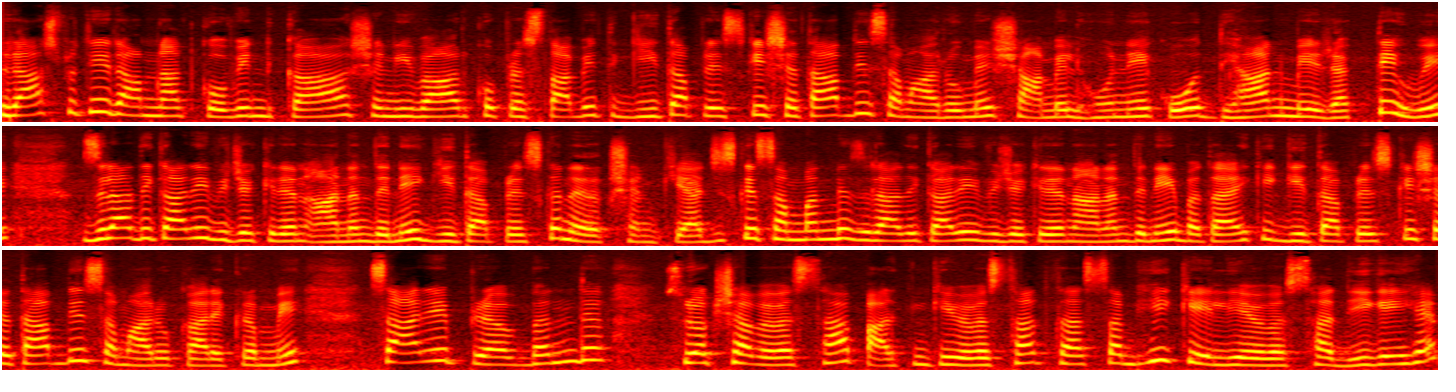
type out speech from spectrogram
राष्ट्रपति रामनाथ कोविंद का शनिवार को प्रस्तावित गीता प्रेस के शताब्दी समारोह में शामिल होने को ध्यान में रखते हुए जिलाधिकारी विजय किरण आनंद ने गीता प्रेस का निरीक्षण किया, जिसके संबंध में जिलाधिकारी विजय किरण आनंद ने बताया कि गीता प्रेस के शताब्दी समारोह कार्यक्रम में सारे प्रबंध, सुरक्षा व्यवस्था, पार्किंग की व्यवस्था तथा सभी के लिए व्यवस्था दी गई है।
